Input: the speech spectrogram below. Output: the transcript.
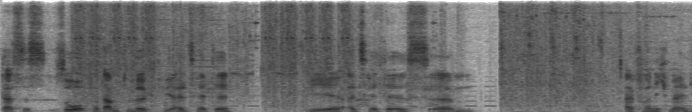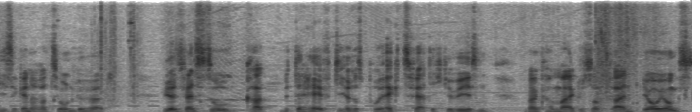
dass es so verdammt wirkt, wie als hätte, wie als hätte es ähm, einfach nicht mehr in diese Generation gehört. Wie als wären sie so gerade mit der Hälfte ihres Projekts fertig gewesen und dann kam Microsoft rein. Jo Jungs,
